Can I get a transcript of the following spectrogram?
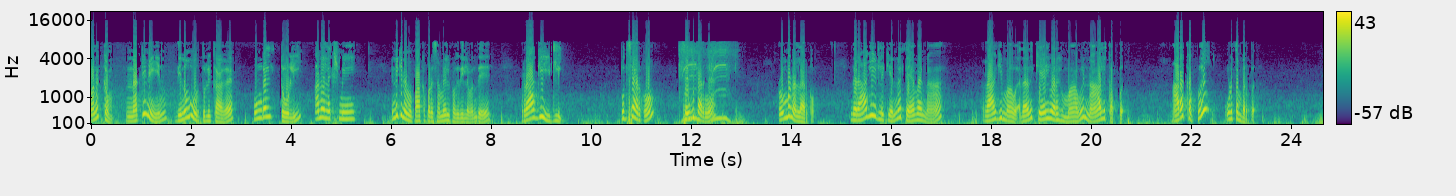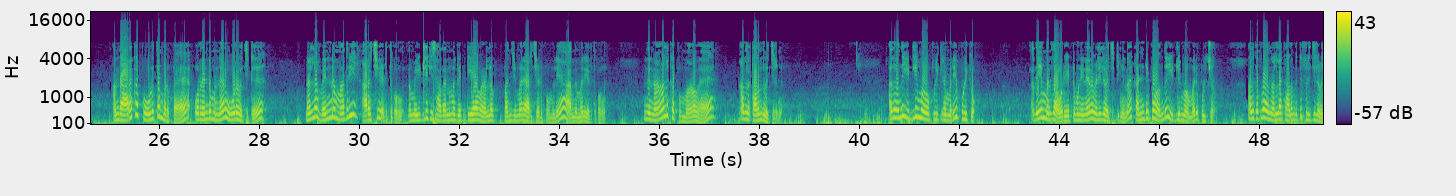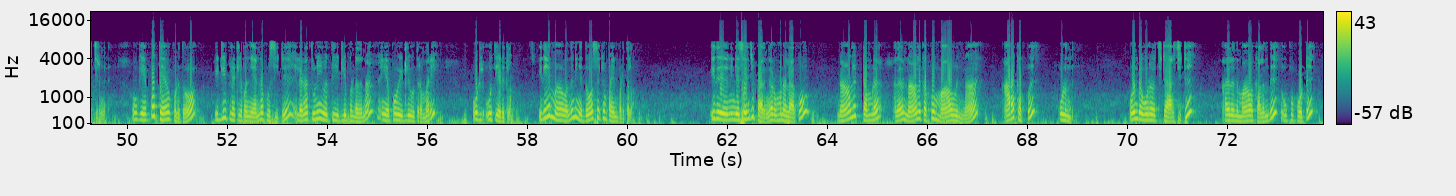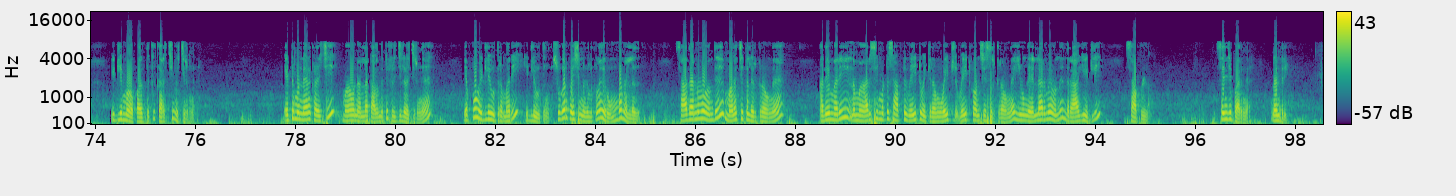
வணக்கம். நட்டினியின் தினம் ஒரு துளிக்காக உங்கள் தோழி அனலக்ஷ்மி. இன்னைக்கு நம்ம பார்க்க போற சமையல் பகுதியில் வந்து ராகி இட்லி. புதுசா இருக்கும். செஞ்சு பாருங்க. ரொம்ப நல்லா இருக்கும். இந்த ராகி இட்லிக்கு என்ன தேவைன்னா ராகி மாவு அதாவது கேழ்வரகு மாவு நாலு கப்பு அரை கப்பு உளுத்தம்பருப்பு அந்த அரை கப்பு உளுத்தம்பருப்பை ஒரு ரெண்டு மணி நேரம் ஊற வச்சுட்டு நல்லா வெண்ணெய் மாதிரி அரைச்சி எடுத்துக்கோங்க. நம்ம இட்லிக்கு சாதாரணமாக கெட்டியாக நல்லா பஞ்சு மாதிரி அரைச்சி எடுப்போம் இல்லையா? அந்த மாதிரி எடுத்துக்கோங்க. இந்த நாலு கப்பு மாவை அதில் கலந்து வச்சிருங்க. அது வந்து இட்லி மாவு புளிக்கிற மாதிரியே புளிக்கும். அதே மாதிரி தான் ஒரு எட்டு மணி நேரம் வெளியில் வச்சிட்டிங்கன்னா கண்டிப்பாக வந்து இட்லி மாவு மாதிரி புளிச்சிடும் அதுக்கப்புறம் அதை நல்லா கலந்துட்டு ஃப்ரிட்ஜில் வச்சிருங்க. உங்களுக்கு எப்போ தேவைப்படுதோ இட்லி பிளேட்டில் கொஞ்சம் எண்ணெய் பூசிட்டு இல்லைன்னா துணி ஊற்றி இட்லி பண்ணுறதுன்னா நீங்கள் எப்போ இட்லி ஊற்றுற மாதிரி ஊட்லி ஊற்றி எடுக்கலாம். இதே மாவு வந்து நீங்கள் தோசைக்கும் பயன்படுத்தலாம். இது நீங்கள் செஞ்சு பாருங்கள் ரொம்ப நல்லாயிருக்கும். நாலு டம்ளர் அதாவது நாலு கப்பு மாவுன்னா அரை கப்பு உளுந்து. உளுந்தை ஊற வச்சுட்டு அரைச்சிட்டு அதில் இந்த மாவை கலந்து உப்பு போட்டு இட்லி மாவு பதத்துக்கு கரைச்சி வச்சுருங்க. எட்டு மணி நேரம் கழித்து மாவை நல்லா கலந்துட்டு ஃப்ரிட்ஜில் வச்சுருங்க. எப்போவும் இட்லி ஊற்றுற மாதிரி இட்லி ஊற்றுங்க சுகர் பேஷண்ட்டுகளுக்கெல்லாம் ரொம்ப நல்லது. சாதாரணமாக வந்து மலச்சிக்கல் இருக்கிறவங்க அதே மாதிரி நம்ம அரிசி மட்டும் சாப்பிட்டு வெயிட் வைக்கிறவங்க வெயிட் வெயிட் கான்சியஸ் இருக்கிறவங்க இவங்க எல்லாருமே வந்து இந்த ராகி இட்லி சாப்பிட்லாம். செஞ்சு பாருங்கள் நன்றி.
